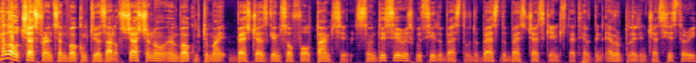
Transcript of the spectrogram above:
Hello chess friends and welcome to Jozarov's chess channel and welcome to my best chess games of all time series. So in this series we see the best of the best, the best chess games that have been ever played in chess history.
